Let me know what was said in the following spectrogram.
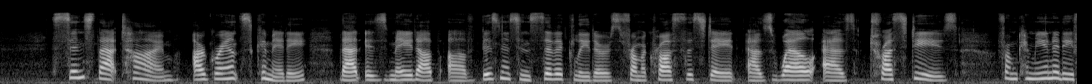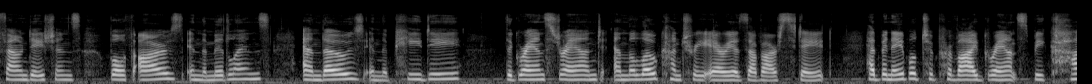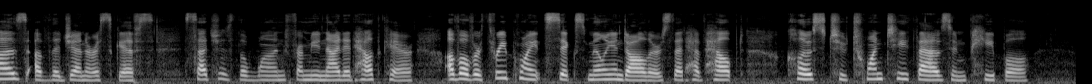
Since that time, our grants committee, that is made up of business and civic leaders from across the state, as well as trustees from community foundations, both ours in the Midlands and those in the Pee Dee, the Grand Strand, and the Low Country areas of our state, have been able to provide grants because of the generous gifts such as the one from United Healthcare of over $3.6 million that have helped close to 20,000 people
